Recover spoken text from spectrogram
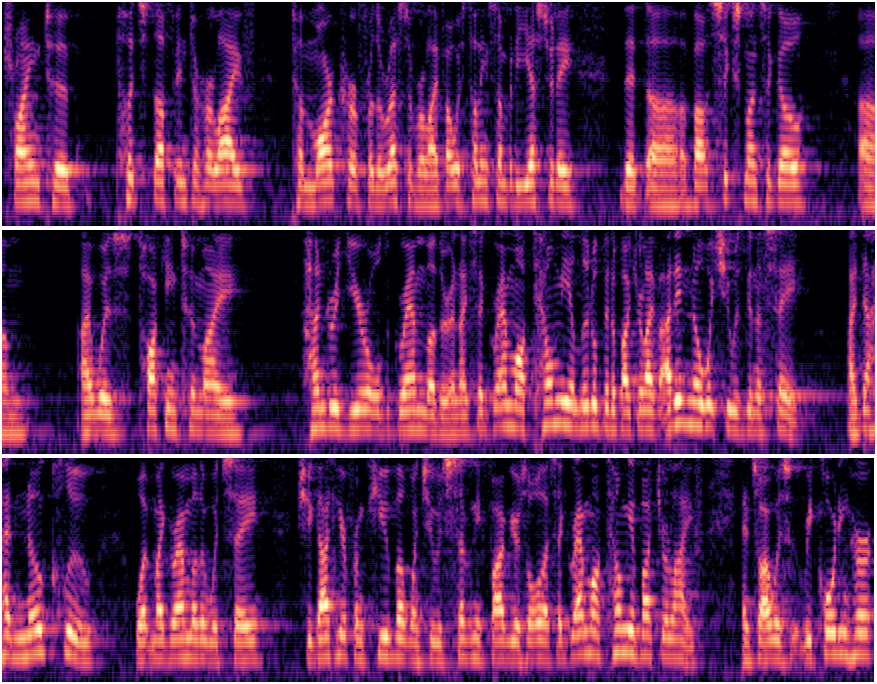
trying to put stuff into her life to mark her for the rest of her life. I was telling somebody yesterday that uh, about six months ago, um, I was talking to my hundred year old grandmother, and I said, Grandma, tell me a little bit about your life. I didn't know what she was going to say. I had no clue what my grandmother would say. She got here from Cuba when she was 75 years old. I said, Grandma, tell me about your life. And so I was recording her,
